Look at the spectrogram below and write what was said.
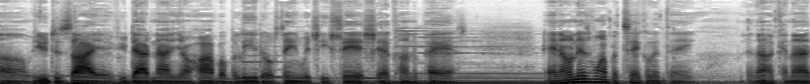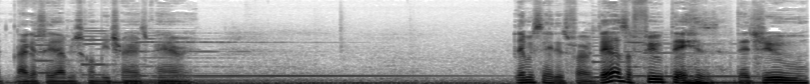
um, you desire if you doubt not in your heart, but believe those things which he said shall come to pass. And on this one particular thing, and I cannot, like I said, I'm just going to be transparent. Let me say this first. There's a few things that you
